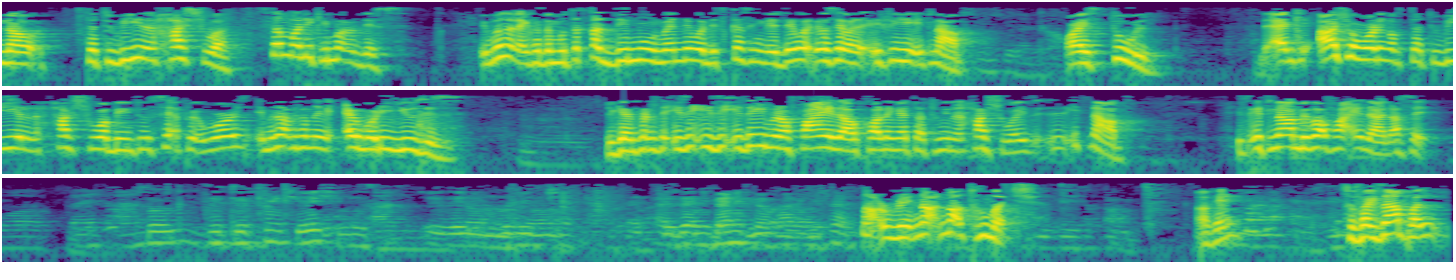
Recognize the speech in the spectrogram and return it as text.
Now, tatweel and hashwa, somebody came up with this. It wasn't like the mutaqaddimun, when they were discussing this, they would, say, if he itnab, or his tool. The ac- actual wording of tatweel and hashwa being two separate words, it may not be something everybody uses. You I'm saying? Is it, is it, is it even a of calling it tatweel and hashwa? Is it itnab? It's itnab without faida, that's it. So the differentiation is, is it really, is there any benefit of having? Not, re- not, not too much. Okay? So for example,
